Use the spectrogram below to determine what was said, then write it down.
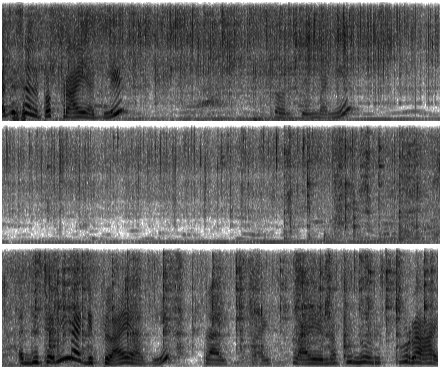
ಅದು ಸ್ವಲ್ಪ ಫ್ರೈ ಆಗಲಿ. ತೋರಿಸ್ತೀನಿ ಬನ್ನಿ ಅದು ಚೆನ್ನಾಗಿ ಫ್ರೈ ಆಗಲಿ ಫ್ರೈ ಫ್ರೈ ಫ್ರೈ ಅನ್ನೋಕ್ಕೂ ನೋಡಿ ಫ್ರೈ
